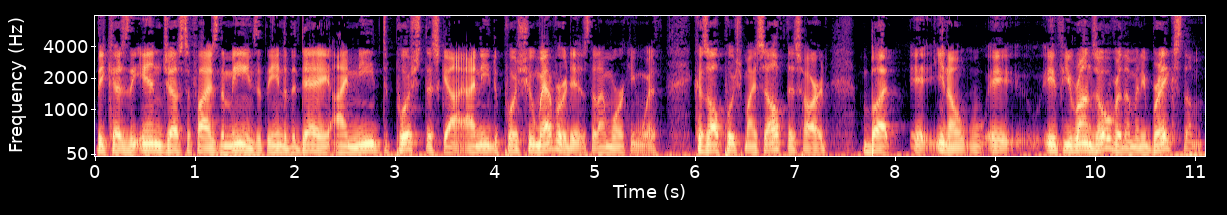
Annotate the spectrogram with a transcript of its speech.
because the end justifies the means. At the end of the day, I need to push this guy. I need to push whomever it is that I'm working with because I'll push myself this hard. But it, you know, i if he runs over them and he breaks them,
